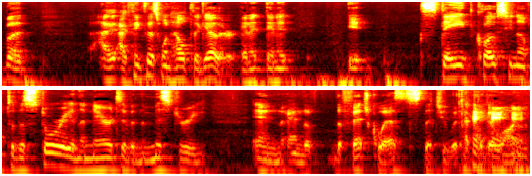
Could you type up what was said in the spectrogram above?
but I, I think this one held together, and it and it it stayed close enough to the story and the narrative and the mystery, and and the the fetch quests that you would have to go on.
